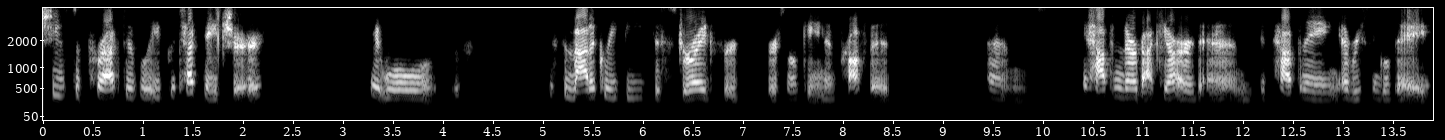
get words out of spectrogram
choose to proactively protect nature, it will systematically be destroyed for personal gain and profit. and it happened in our backyard, and it's happening every single day.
